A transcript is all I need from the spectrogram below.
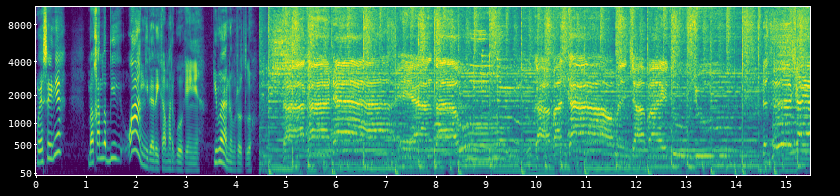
WC-nya bahkan lebih wangi dari kamar gue kayaknya. Gimana menurut lo? Tak ada dan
